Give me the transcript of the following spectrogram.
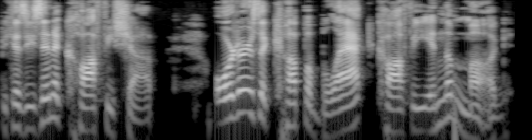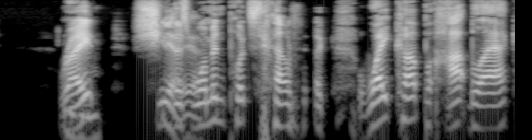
because he's in a coffee shop, orders a cup of black coffee in the mug, right? Mhm. She, Yeah, this yeah. woman puts down a white cup, hot black,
